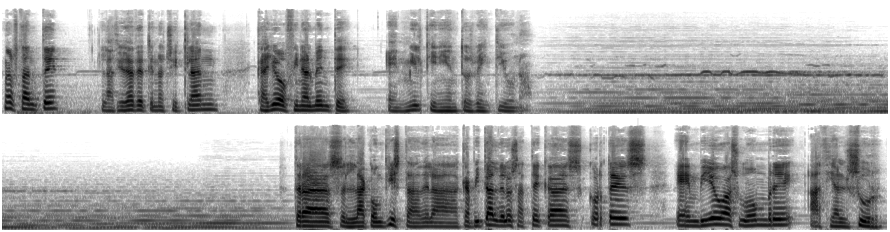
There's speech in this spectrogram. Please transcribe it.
No obstante, la ciudad de Tenochtitlán cayó finalmente en 1521. Tras la conquista de la capital de los aztecas, Cortés envió a su hombre hacia el sur.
